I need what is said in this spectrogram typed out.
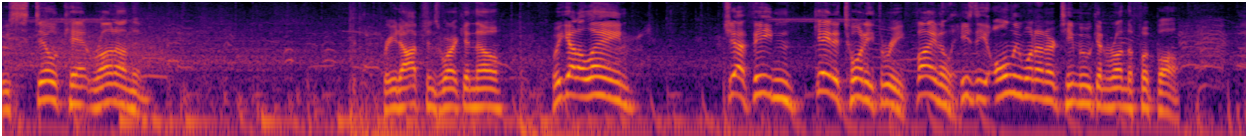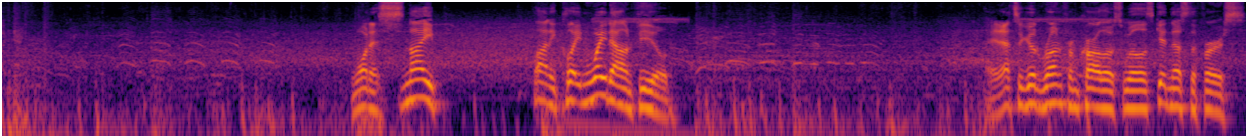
We still can't run on them. Read options working, though. We got a lane. Jeff Eaton, gain of 23. Finally. He's the only one on our team who can run the football. What a snipe. Lonnie Clayton way downfield. Hey, that's a good run from Carlos Willis, getting us the first.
